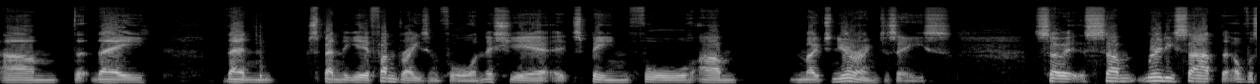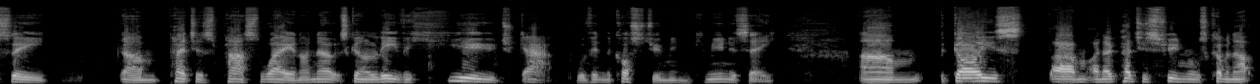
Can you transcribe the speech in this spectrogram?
um, that they then spend a year fundraising for. And this year it's been for um, motor neurone disease. So it's um, really sad that obviously um, Pedge has passed away, and I know it's going to leave a huge gap within the costuming community. Um, the guys, um, I know Pedge's funeral's coming up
